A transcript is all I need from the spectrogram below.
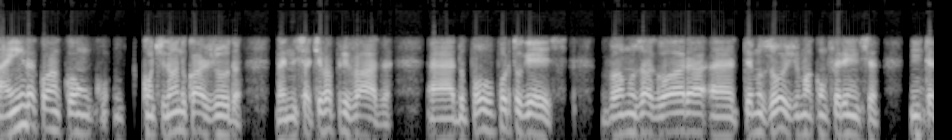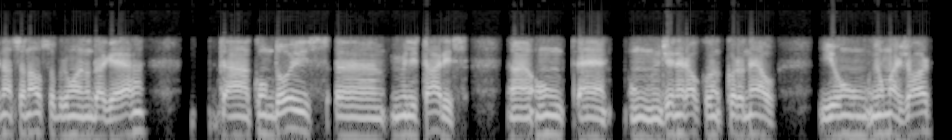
ainda com, com, continuando com a ajuda da iniciativa privada, uh, do povo português, vamos agora, uh, temos hoje uma conferência internacional sobre o ano da guerra, tá, com dois uh, militares, um, um general coronel e um, e um major,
